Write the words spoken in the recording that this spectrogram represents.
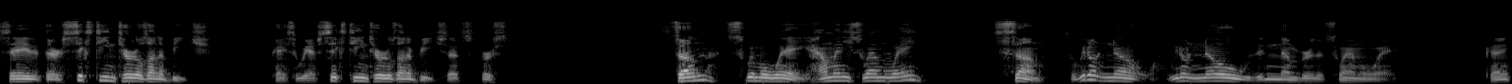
say that there are 16 turtles on a beach. Okay, so we have 16 turtles on a beach. That's first. Some swim away. How many swam away? Some. So we don't know. We don't know the number that swam away. Okay.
